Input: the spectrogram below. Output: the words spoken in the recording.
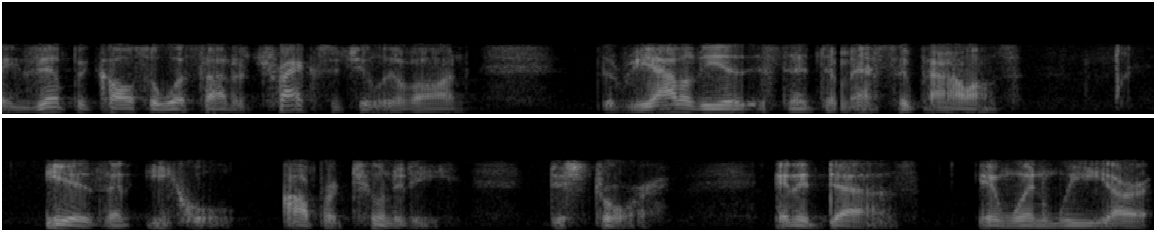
exempt because of what side of tracks that you live on. The reality is, is that domestic violence is an equal opportunity destroyer, and it does. And when we are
